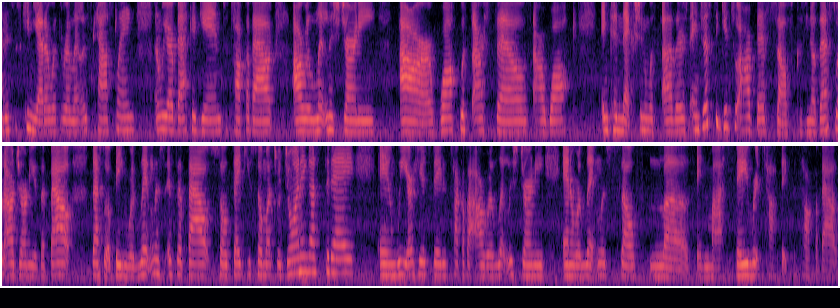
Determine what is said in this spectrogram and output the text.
this is Kenyatta with Relentless Counseling, and we are back again to talk about our relentless journey, our walk with ourselves, our walk in connection with others, and just to get to our best self because you know that's what our journey is about. That's what being relentless is about. So, thank you so much for joining us today. And we are here today to talk about our relentless journey and relentless self love, and my favorite topic to talk about.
